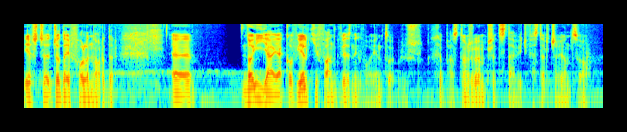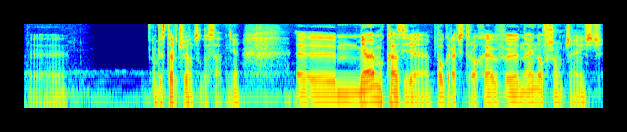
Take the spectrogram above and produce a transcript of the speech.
jeszcze Jedi Fallen Order. E, no i ja, jako wielki fan Gwiezdnych Wojen, to już chyba zdążyłem przedstawić wystarczająco, e, wystarczająco dosadnie. E, miałem okazję pograć trochę w najnowszą część,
